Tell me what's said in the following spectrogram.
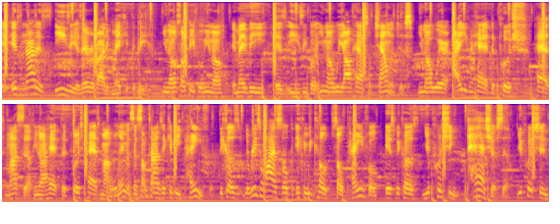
it's not as easy as everybody make it to be. You know some people you know it may be as easy but you know we all have some challenges. You know where i even had to push past myself. You know i had to push past my limits and sometimes it can be painful. Because the reason why it's so it can become so painful is because you're pushing past yourself. You're pushing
